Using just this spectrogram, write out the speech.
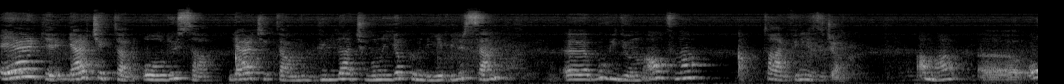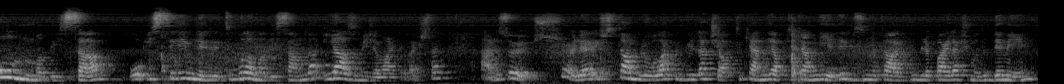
Eğer ki gerçekten olduysa, gerçekten bu güllaç bunu yapın diyebilirsem e, bu videonun altına tarifini yazacağım. Ama e, olmadıysa, o istediğim lezzeti bulamadıysam da yazmayacağım arkadaşlar. Yani şöyle, şöyle işte tam bir olak bir güllaç yaptı, kendi yaptı, kendi yedi. Bizimle tarifini bile paylaşmadı demeyin.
